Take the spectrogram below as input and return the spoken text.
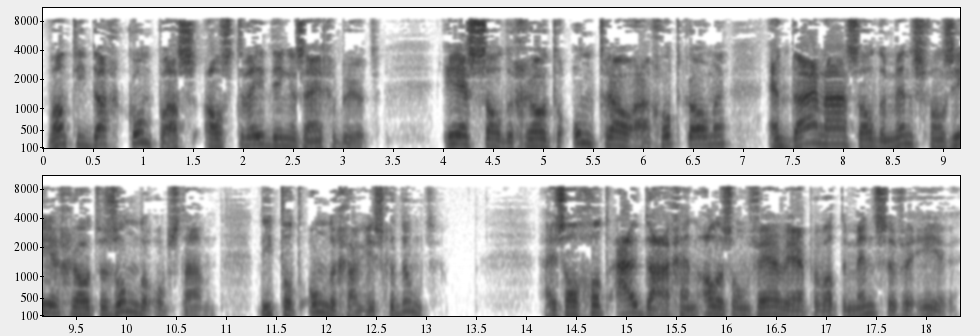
want die dag komt pas als twee dingen zijn gebeurd. Eerst zal de grote ontrouw aan God komen en daarna zal de mens van zeer grote zonde opstaan, die tot ondergang is gedoemd. Hij zal God uitdagen en alles omverwerpen wat de mensen vereren.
